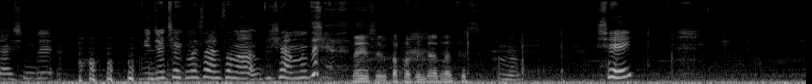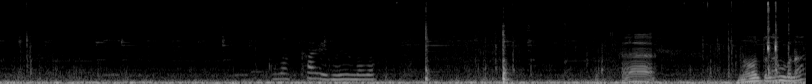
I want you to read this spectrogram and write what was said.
Ya şimdi video çekmesen sana bir şey anlatacağım. Neyse kapatınca anlatırsın. Tamam. Şey. Allah kahretmesin baba. Ha. Ne oldu lan buna?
